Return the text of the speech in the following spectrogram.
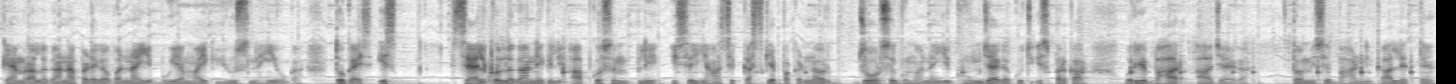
कैमरा लगाना पड़ेगा, वरना ये भूया माइक यूज़ नहीं होगा। तो गैस इस सेल को लगाने के लिए आपको सिंपली इसे यहाँ से कस के पकड़ना और ज़ोर से घुमाना, ये घूम जाएगा कुछ इस प्रकार और ये बाहर आ जाएगा। तो हम इसे बाहर निकाल लेते हैं।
